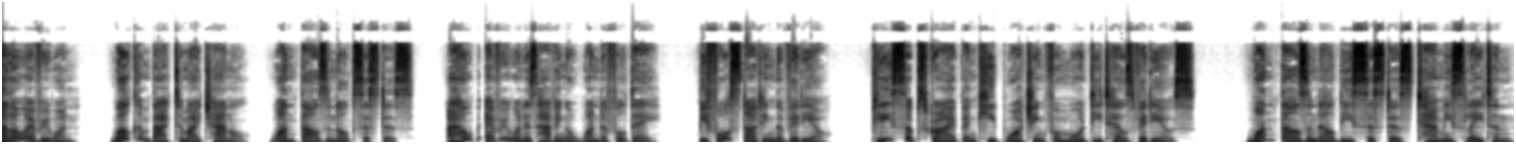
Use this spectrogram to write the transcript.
Hello everyone. Welcome back to my channel, 1000 Old Sisters. I hope everyone is having a wonderful day. Before starting the video, please subscribe and keep watching for more details videos. 1000 LB Sisters Tammy Slaton,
